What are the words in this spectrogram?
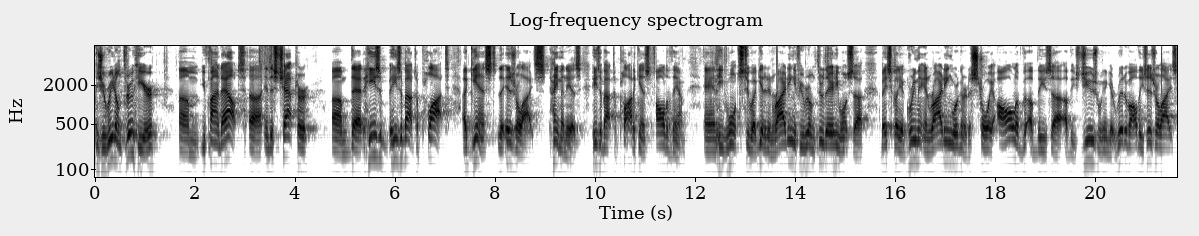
as you read on through here, um, you find out uh, in this chapter um, that he's, he's about to plot against the Israelites. Haman is. He's about to plot against all of them and he wants to uh, get it in writing. If you run through there, he wants uh, basically agreement in writing. We're going to destroy all of, of these uh, of these Jews. We're going to get rid of all these Israelites.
